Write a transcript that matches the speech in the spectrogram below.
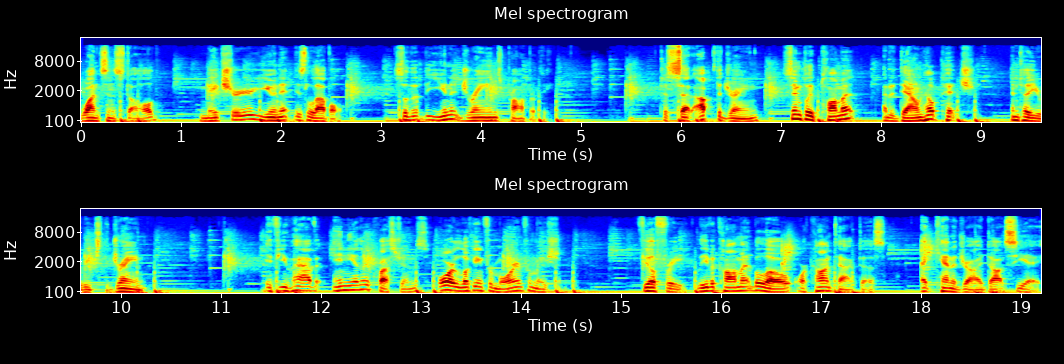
Once installed, make sure your unit is level so that the unit drains properly. To set up the drain, simply plummet at a downhill pitch until you reach the drain. If you have any other questions or looking for more information, feel free leave a comment below or contact us at cannadri.ca.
